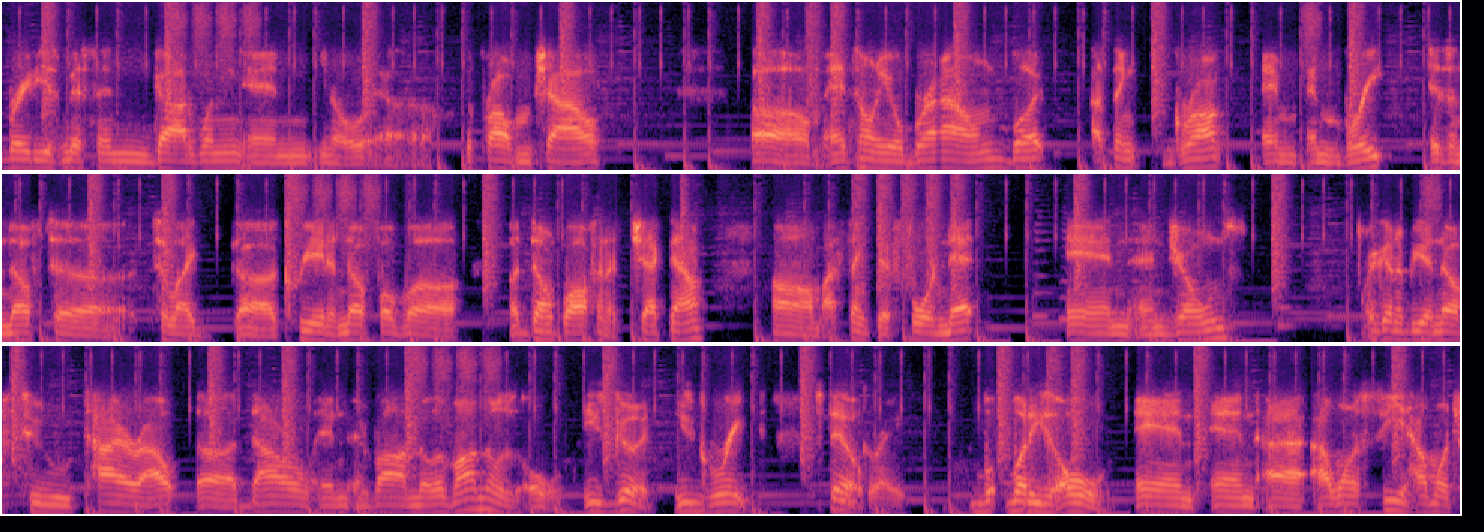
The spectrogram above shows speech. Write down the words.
Brady is missing Godwin and you know uh, the problem child, um, Antonio Brown, but I think Gronk and and Brate is enough to to like uh, create enough of a, a dump off and a check down. Um, I think that Fournette and and Jones are going to be enough to tire out uh, Donald and, and Von Miller. Von Miller's old. He's good. He's great still, Great. But, he's old, and and I, I want to see how much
